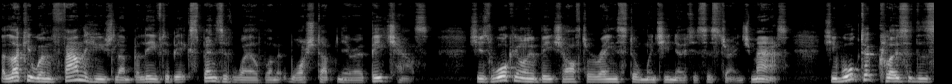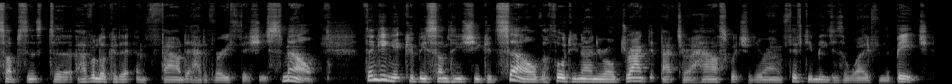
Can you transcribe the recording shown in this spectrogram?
A lucky woman found the huge lump believed to be expensive whale vomit washed up near her beach house. She was walking along the beach after a rainstorm when she noticed a strange mass. She walked up closer to the substance to have a look at it and found it had a very fishy smell. Thinking it could be something she could sell, the 49 year old dragged it back to her house, which was around 50 metres away from the beach.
